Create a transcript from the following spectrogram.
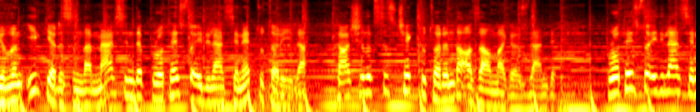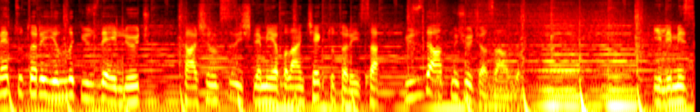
Yılın ilk yarısında Mersin'de protesto edilen senet tutarıyla karşılıksız çek tutarında azalma gözlendi. Protesto edilen senet tutarı yıllık %53, Karşılıksız işlemi yapılan çek tutarı ise %63 azaldı. İlimiz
